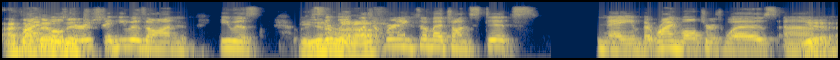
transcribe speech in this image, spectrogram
I thought Ryan that was Walters, interesting. he was on. He was. He's in a Sidley wasn't runoff. running so much on Stitt's name, but Ryan Walters was. Um, yeah.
